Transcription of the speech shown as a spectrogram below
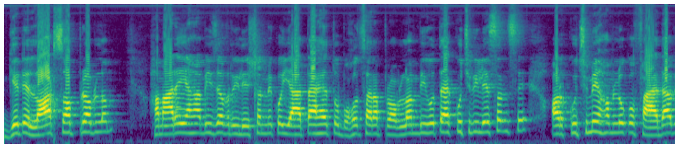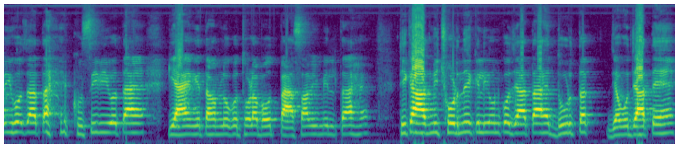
get a lots of problem हमारे यहाँ भी जब रिलेशन में कोई आता है तो बहुत सारा प्रॉब्लम भी होता है कुछ रिलेशन से। और कुछ में हम लोग को फ़ायदा भी हो जाता है, खुशी भी होता है कि आएँगे तो हम लोग को थोड़ा बहुत पैसा भी मिलता है। ठीक है, आदमी छोड़ने के लिए उनको जाता है, दूर तक जब वो जाते हैं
